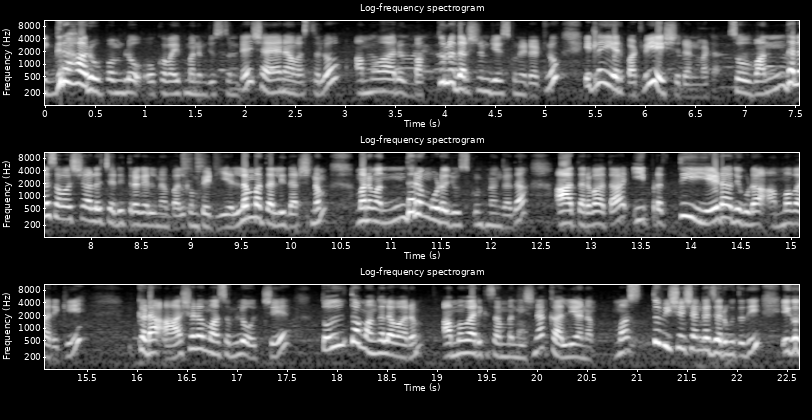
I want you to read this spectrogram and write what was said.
విగ్రహ రూపంలో ఒకవైపు మనం చూస్తుంటే శయనావస్థలో అమ్మవారు భక్తులు దర్శనం చేసుకునేటట్లు ఇట్లా ఏర్పాట్లు చేశారనమాట సో వందల సంవత్సరాల చరిత్ర కలిగిన బల్కంపేట ఎల్లమ్మ తల్లి దర్శనం మనం అందరం కూడా చూసుకుంటున్నాం కదా. ఆ తర్వాత ఈ ప్రతి ఏడాది కూడా అమ్మవారికి ఇక్కడ ఆషాఢ మాసంలో వచ్చే తొలుత మంగళవారం అమ్మవారికి సంబంధించిన కళ్యాణం. మస్తు విశేషంగా జరుగుతుంది. ఇక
